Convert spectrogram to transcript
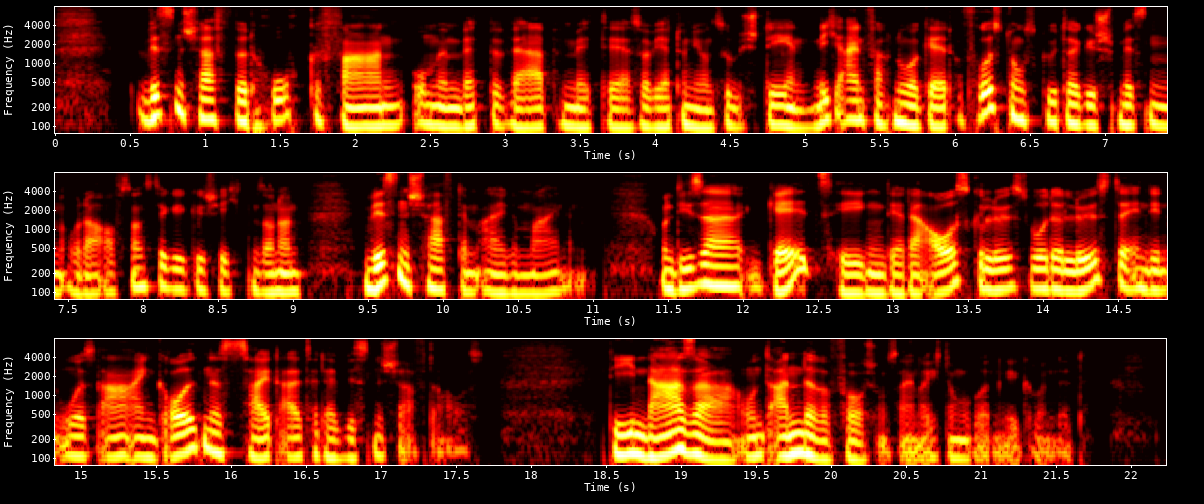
Wissenschaft wird hochgefahren, um im Wettbewerb mit der Sowjetunion zu bestehen. Nicht einfach nur Geld auf Rüstungsgüter geschmissen oder auf sonstige Geschichten, sondern Wissenschaft im Allgemeinen. Und dieser Geldsegen, der da ausgelöst wurde, löste in den USA ein goldenes Zeitalter der Wissenschaft aus. Die NASA und andere Forschungseinrichtungen wurden gegründet.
